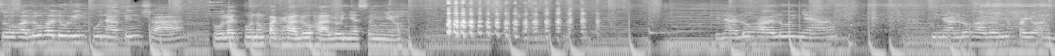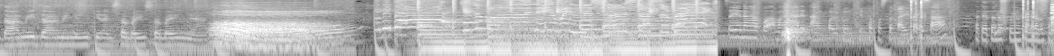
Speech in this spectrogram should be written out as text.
So, halu-haluin po natin siya. Tulad po ng paghalo-halo niya sa inyo. Pinalo-halo niya. Pinalo-halo niya kayo. Ang dami-dami yung pinagsabay-sabay niya. So yun na nga po ang mga arit uncle kung cute tapos na tayo sa isa. At ito na po yung pinabas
